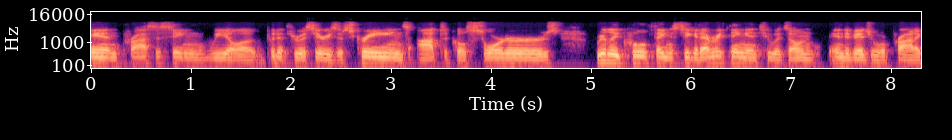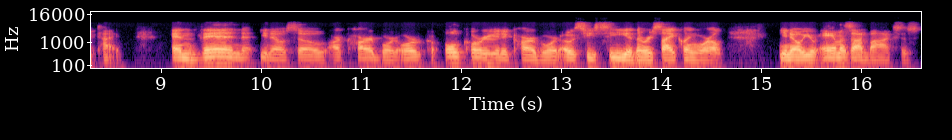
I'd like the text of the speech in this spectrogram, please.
And processing, we'll uh, put it through a series of screens, optical sorters, really cool things to get everything into its own individual product type. And then, you know, so our cardboard or old corrugated cardboard, OCC in the recycling world, you know your Amazon boxes.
